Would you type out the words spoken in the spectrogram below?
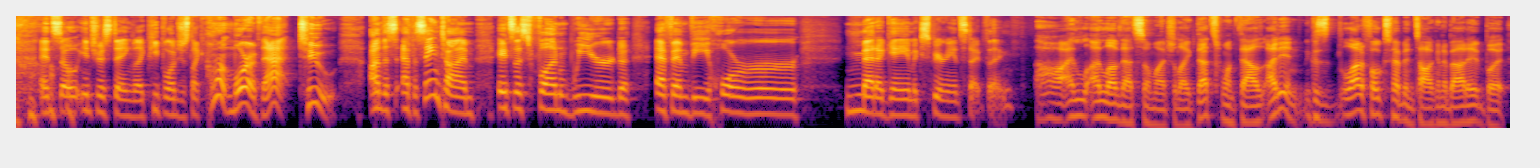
and so interesting like people are just like i want more of that too. On this at the same time it's this fun weird fmv horror meta game experience type thing Oh, I, I love that so much. Like that's one thousand. I didn't because a lot of folks have been talking about it, but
